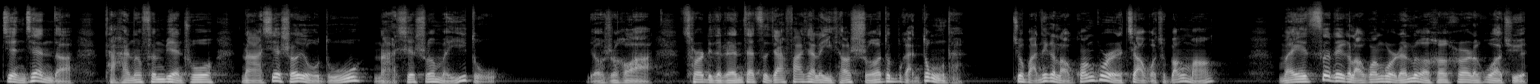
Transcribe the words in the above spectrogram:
渐渐的，他还能分辨出哪些蛇有毒，哪些蛇没毒。有时候啊，村里的人在自家发现了一条蛇都不敢动弹。就把那个老光棍叫过去帮忙，每次这个老光棍儿乐呵呵的过去，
